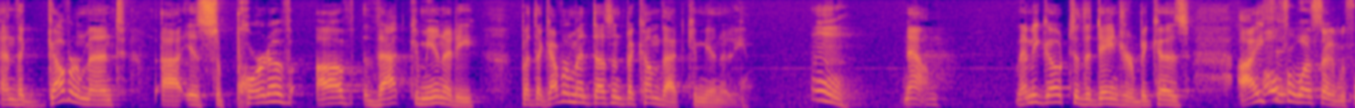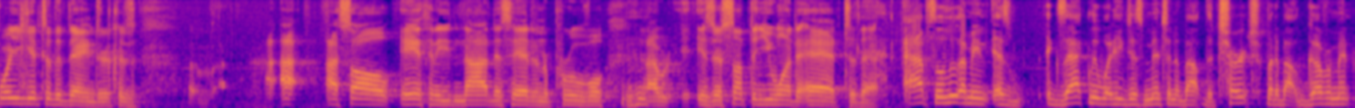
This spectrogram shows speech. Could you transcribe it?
and the government uh, is supportive of that community, but the government doesn't become that community. Now, let me go to the danger because I Hold thi- for one second before you get to the danger, because I, I saw Anthony nodding his head in approval. Mm-hmm. I- is there something you wanted to add to that? Absolutely. I mean, as exactly what he just mentioned about the church, but about government,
